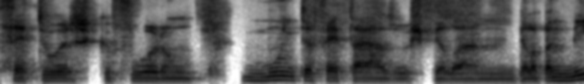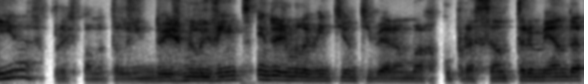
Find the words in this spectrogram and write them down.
setores que foram muito afetados pela, pela pandemia, principalmente ali em 2020. Em 2021 tiveram uma recuperação tremenda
